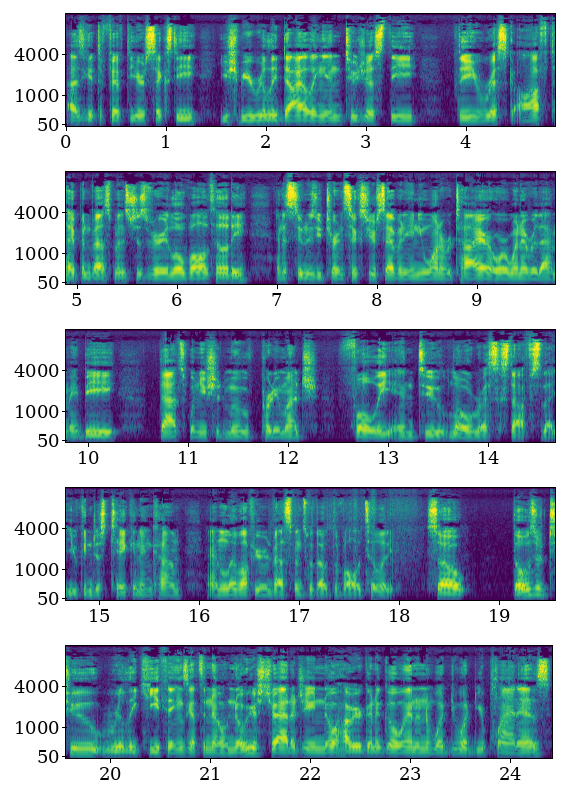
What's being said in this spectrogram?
As you get to 50 or 60, you should be really dialing into just the the risk off type investments, just very low volatility. And as soon as you turn 60 or 70 and you want to retire or whenever that may be, that's when you should move pretty much fully into low risk stuff so that you can just take an income and live off your investments without the volatility. So, those are two really key things you have to know. Know your strategy, know how you're going to go in and what what your plan is.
